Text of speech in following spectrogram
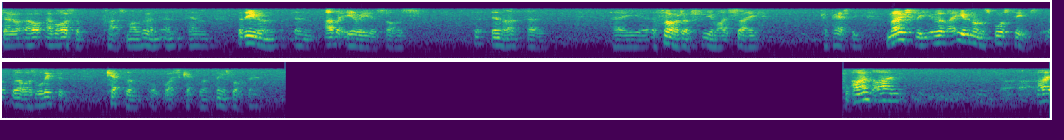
so I, I was the class monitor, and, and, and but even in other areas, I was in a, a, a authoritative, you might say, capacity. Mostly, uh, even on the sports teams, well, I was elected captain or vice captain, things like that. I'm, I'm, I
